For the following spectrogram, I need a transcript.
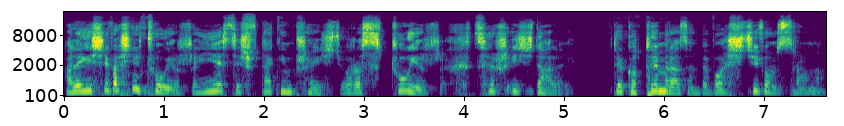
Ale jeśli właśnie czujesz, że jesteś w takim przejściu oraz czujesz, że chcesz iść dalej, tylko tym razem we właściwą stronę,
